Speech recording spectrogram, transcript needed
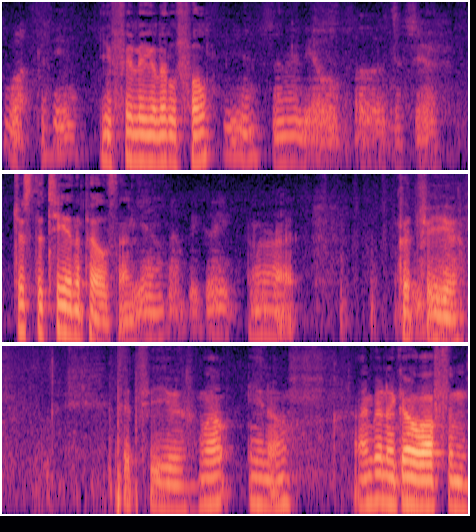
what to hear. You feeling a little full? Yes, so maybe I will follow the syrup. Just the tea and the pills then. Yeah, that'd be great. All right. Good for you. Good for you. Well, you know, I'm going to go off and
